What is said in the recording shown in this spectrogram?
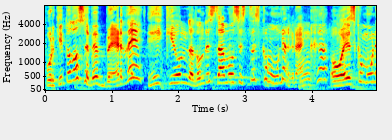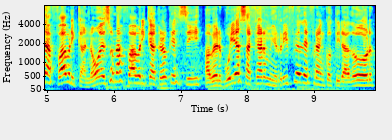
¿Por qué todo se ve verde? Ey, ¿qué onda? ¿Dónde estamos? ¿Esto es como una granja? ¿O es como una fábrica? No, es una fábrica, creo que sí A ver, voy a sacar mi rifle de francotirador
